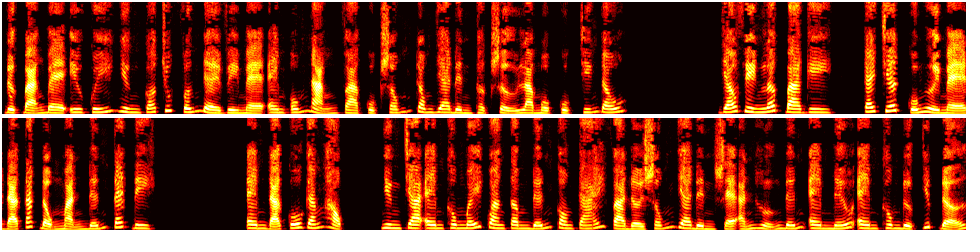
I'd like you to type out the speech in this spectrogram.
được bạn bè yêu quý nhưng có chút vấn đề vì mẹ em ốm nặng và cuộc sống trong gia đình thật sự là một cuộc chiến đấu. Giáo viên lớp 3 ghi, cái chết của người mẹ đã tác động mạnh đến Teddy. Em đã cố gắng học, nhưng cha em không mấy quan tâm đến con cái và đời sống gia đình sẽ ảnh hưởng đến em nếu em không được giúp đỡ.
